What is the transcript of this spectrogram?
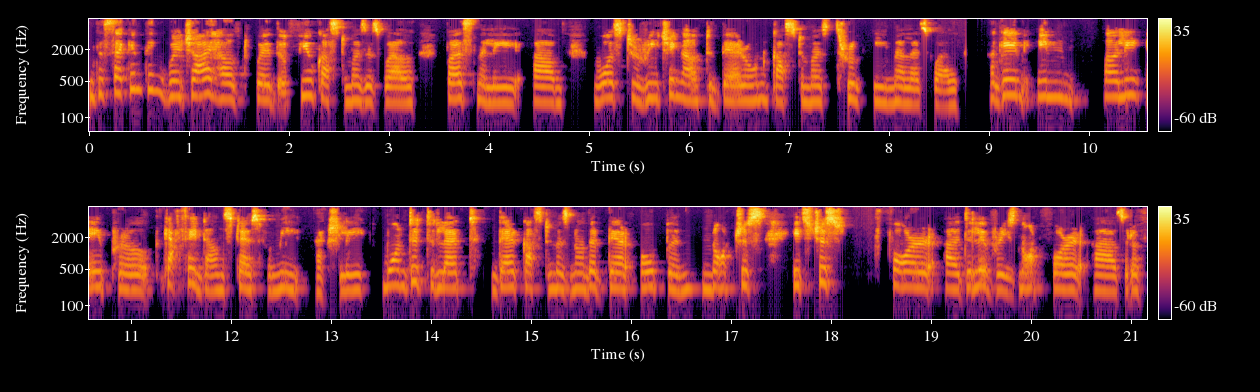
The second thing, which I helped with a few customers as well personally, um, was to reaching out to their own customers through email as well. Again, in early April, the cafe downstairs for me actually wanted to let their customers know that they're open, not just, it's just for uh, deliveries, not for uh, sort of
